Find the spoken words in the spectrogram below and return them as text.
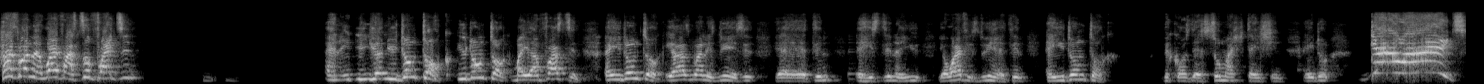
husband and wife are still fighting. And it, you, you, don't talk, you don't talk, but you are fasting and you don't talk. Your husband is doing his, thing, eh, eh, eh, his thing, and you, your wife is doing her thing, and you don't talk because there's so much tension, and you don't get over it.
